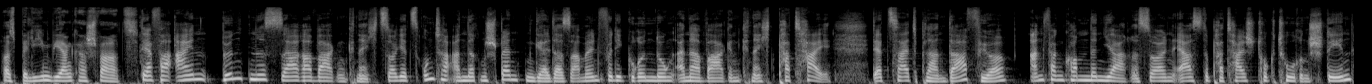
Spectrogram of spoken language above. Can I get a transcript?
Aus Berlin Bianca Schwarz. Der Verein Bündnis Sarah Wagenknecht soll jetzt unter anderem Spendengelder sammeln für die Gründung einer Wagenknecht-Partei. Der Zeitplan dafür Anfang kommenden Jahres sollen erste Parteistrukturen stehen.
